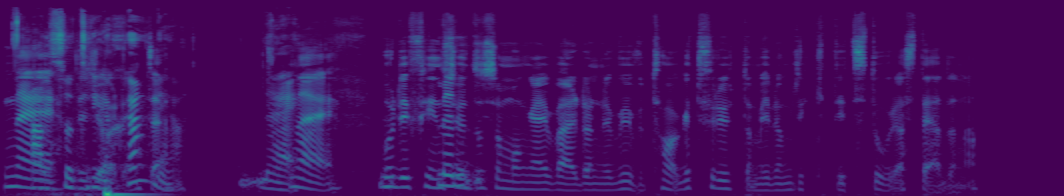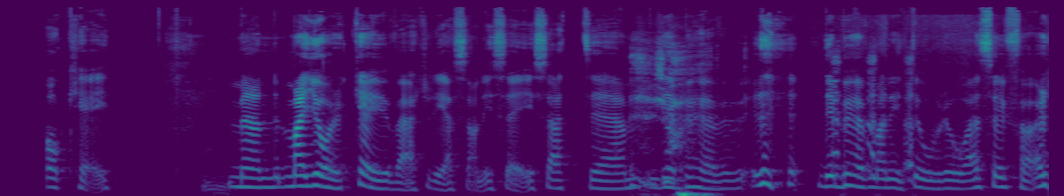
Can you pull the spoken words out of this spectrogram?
nej, alltså det gör det inte. Nej. Nej, och det finns Men- ju inte så många i världen överhuvudtaget förutom i de riktigt stora städerna. Okej. Mm. Men Mallorca är ju värt resan i sig så att eh, det, Ja. behöver, det behöver man inte oroa sig för.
